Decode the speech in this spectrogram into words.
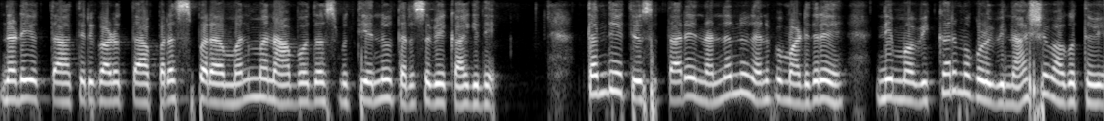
ನಡೆಯುತ್ತಾ ತಿರುಗಾಡುತ್ತಾ ಪರಸ್ಪರ ಮನ್ಮನಾಬೋಧ ಸ್ಮೃತಿಯನ್ನು ತರಿಸಬೇಕಾಗಿದೆ. ತಂದೆ ತಿಳಿಸುತ್ತಾರೆ, ನನ್ನನ್ನು ನೆನಪು ಮಾಡಿದರೆ ನಿಮ್ಮ ವಿಕರ್ಮಗಳು ವಿನಾಶವಾಗುತ್ತವೆ.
